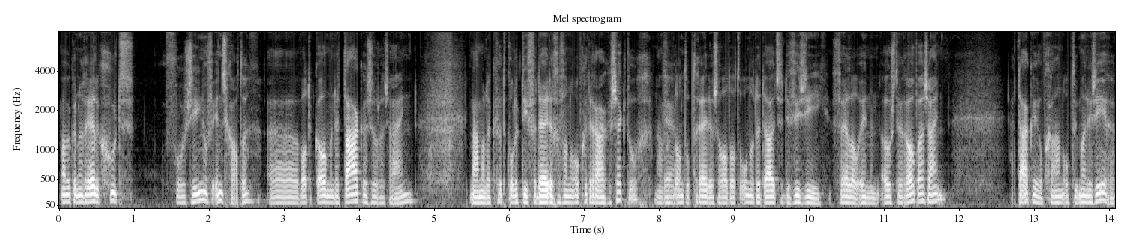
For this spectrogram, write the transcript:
maar we kunnen redelijk goed voorzien of inschatten eh, wat de komende taken zullen zijn. Namelijk het collectief verdedigen van een opgedragen sector. Nou, voor Ja. het landoptreden zal dat onder de Duitse divisie veelal in Oost-Europa zijn. Ja, daar kun je op gaan optimaliseren.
